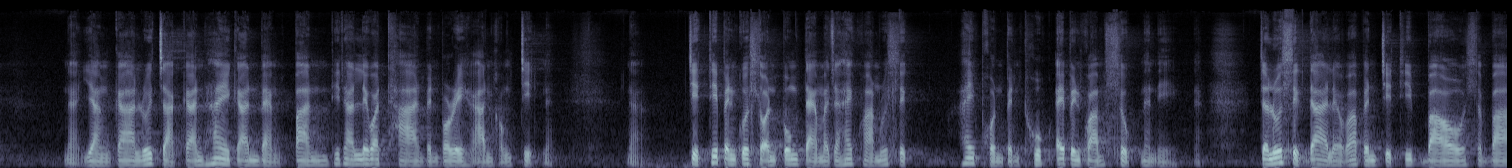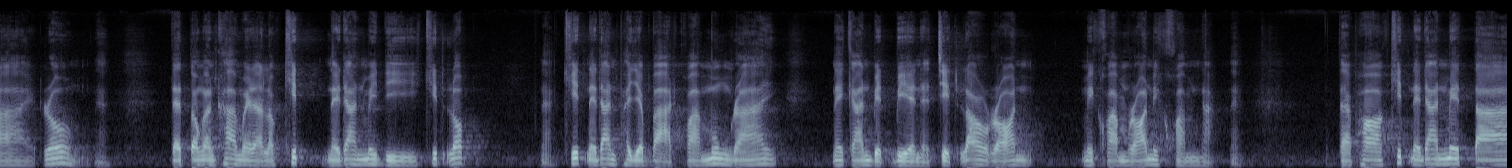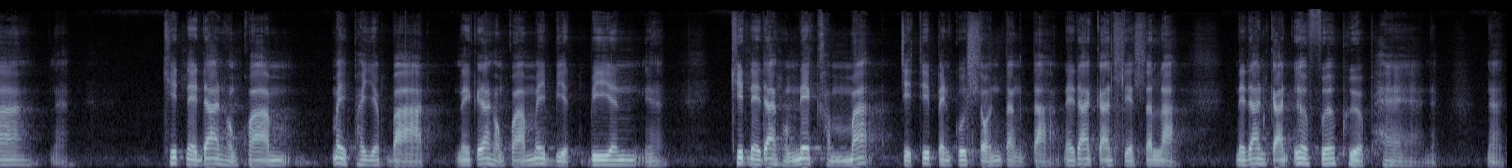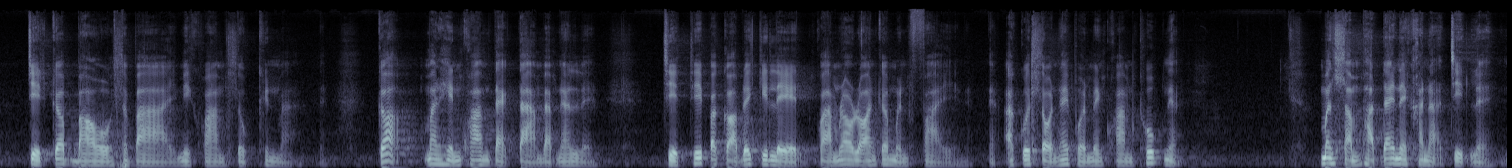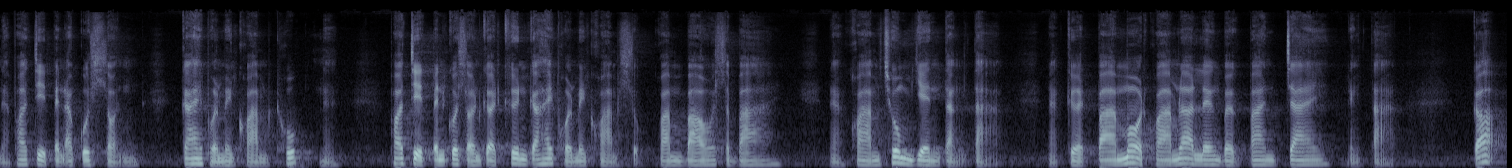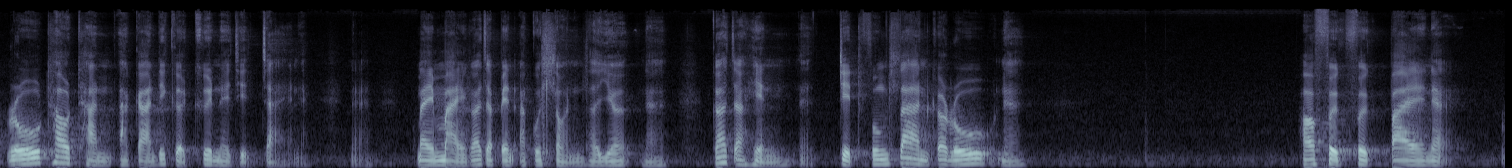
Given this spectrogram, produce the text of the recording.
นะอย่างการรู้จักการให้การแบ่งปันที่ท่านเรียกว่าทานเป็นบริหารของจิตเนี่ยนะจิตที่เป็นกุศลปรุงแต่งมันจะให้ความรู้สึกให้ผลเป็นทุกข์ไอ้เป็นความสุขนั่นเองนะจะรู้สึกได้เลยว่าเป็นจิตที่เบาสบายโล่งนะแต่ตรงกันข้ามเวลาเราคิดในด้านไม่ดี คิดลบนะคิดในด้านพยาบาทความมุ่งร้าย ในการเบียดเบียนเนี่ยจิตเล่าร้อน มีความร้อนมีความหนักนะแต่พอคิดในด้านเมตตานะคิดในด้านของความไม่พยาบาท ในด้านของความไม่เบียดเบียนเนี่ยคิดในด้านของเนคขมมะ จิตที่เป็นกุศลต่างๆ ในด้านการเสียสละ ในด้านการเอื้อเฟื้อเผื่อแผ่นะนะจิตก็เบาสบายมีความสุขขึ้นมานะก็มันเห็นความแตกต่างแบบนั้นเลย จิตที่ประกอบด้วยกิเลสความเร่าร้อนก็เหมือนไฟอกุศลให้ผลเป็นความทุกข์เนี่ยมันสัมผัสได้ในขณะจิตเลยนะพราะจิตเป็นอกุศลก็ให้ผลเป็นความทุกข์นะพอจิตเป็นกุศลเกิดขึ้นก็ให้ผลเป็นความสุข ความเบาสบายนะความชุ่มเย็นต่างๆนะเกิดปาโมดความร่าเริงเบิกบานใจต่างๆ ก็รู้เท่าทันอาการที่เกิดขึ้นในจิตใจนะนะ ใหม่ๆ ก็จะเป็นอกุศลซะเยอะนะก็จะเห็นจิตฟุ้งซ่านก็รู้นะพอฝึกฝึกไปเนี่ย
